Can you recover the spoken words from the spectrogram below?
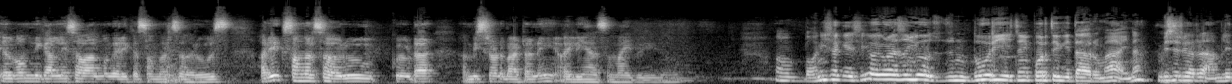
एल्बम निकाल्ने सवालमा गरेका सङ्घर्षहरू होस् हरेक सङ्घर्षहरूको एउटा मिश्रणबाट नै अहिले यहाँसम्म आइपुगेको हो। भनिसकेपछि यो एउटा चाहिँ यो जुन दोहोरी चाहिँ प्रतियोगिताहरूमा होइन विशेष गरेर हामीले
